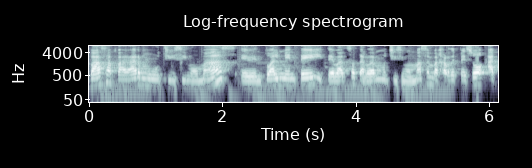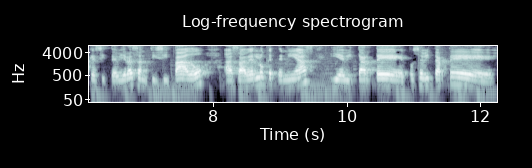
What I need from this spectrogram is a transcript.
vas a pagar muchísimo más eventualmente y te vas a tardar muchísimo más en bajar de peso a que si te hubieras anticipado a saber lo que tenías y evitarte, pues evitarte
